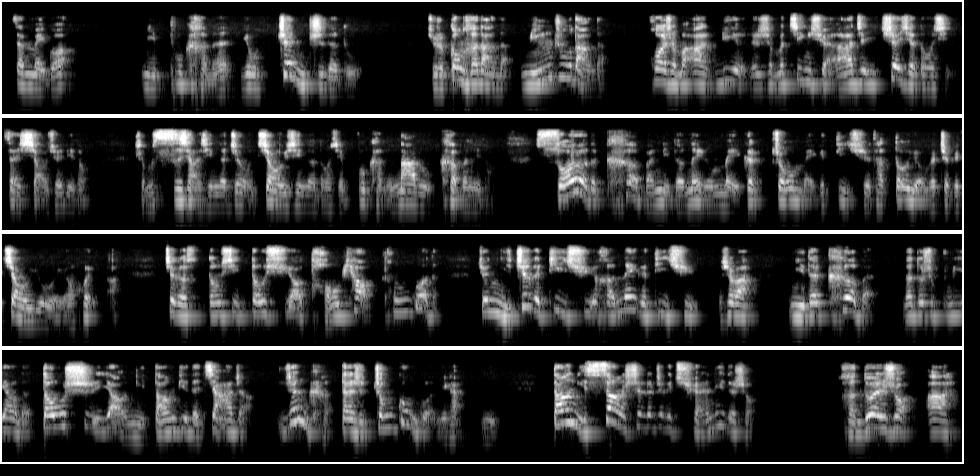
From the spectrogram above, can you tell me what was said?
在美国你不可能用政治的读，就是共和党的、民主党的。或什么啊，立什么竞选啊，这这些东西在小学里头，什么思想性的这种教育性的东西不可能纳入课本里头。所有的课本里的内容，每个州每个地区它都有个这个教育委员会啊，这个东西都需要投票通过的。就你这个地区和那个地区是吧？你的课本那都是不一样的，都是要你当地的家长认可。但是中共国，你看你。当你丧失了这个权利的时候，很多人说啊，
